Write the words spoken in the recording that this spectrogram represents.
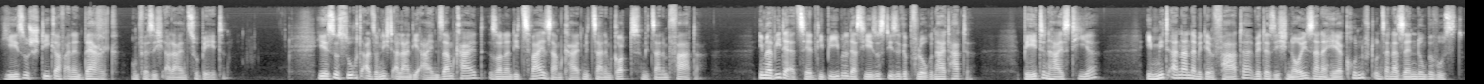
Jesus stieg auf einen Berg, um für sich allein zu beten. Jesus sucht also nicht allein die Einsamkeit, sondern die Zweisamkeit mit seinem Gott, mit seinem Vater. Immer wieder erzählt die Bibel, dass Jesus diese Gepflogenheit hatte. Beten heißt hier, im Miteinander mit dem Vater wird er sich neu seiner Herkunft und seiner Sendung bewusst.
